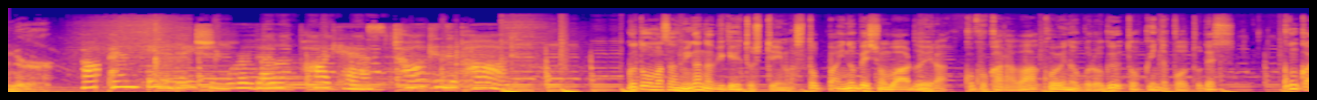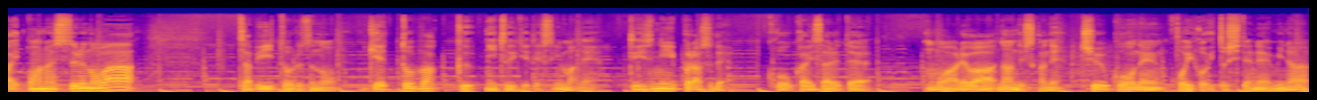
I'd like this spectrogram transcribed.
Spinner Pop and Innovation World Podcast Talk in the Pod 後藤正文がナビゲートしています。突破イノベーションワールドエラー。ここからは声のブログトークインダポートです。今回お話しするのは、ザ・ビートルズのゲットバックについてです。今ね、ディズニープラスで公開されて、もうあれは何ですかね、中高年ホイホイとしてね、みんな、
